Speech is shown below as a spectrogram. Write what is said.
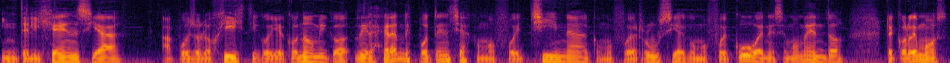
inteligencia, apoyo logístico y económico de las grandes potencias como fue China, como fue Rusia, como fue Cuba en ese momento. Recordemos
